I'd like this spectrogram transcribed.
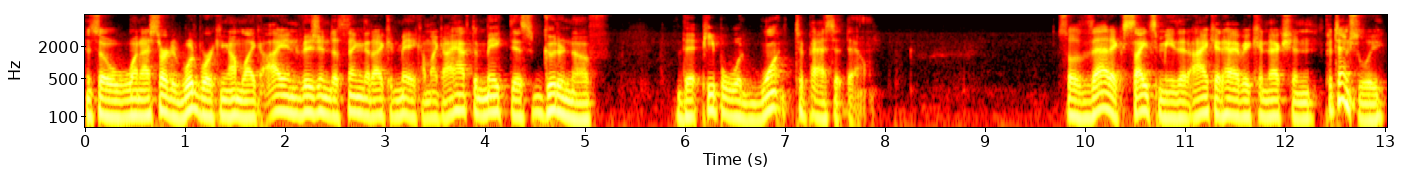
And so when I started woodworking, I'm like, I envisioned a thing that I could make. I'm like, I have to make this good enough that people would want to pass it down. So that excites me that I could have a connection potentially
